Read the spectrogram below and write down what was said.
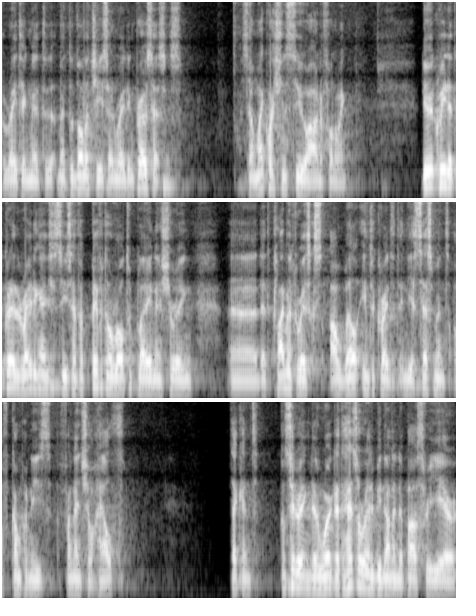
rating methodologies and rating processes. So my questions to you are the following. Do you agree that credit rating agencies have a pivotal role to play in ensuring uh, that climate risks are well integrated in the assessment of companies' financial health? Second, considering the work that has already been done in the past three years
